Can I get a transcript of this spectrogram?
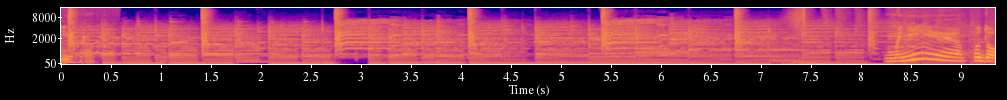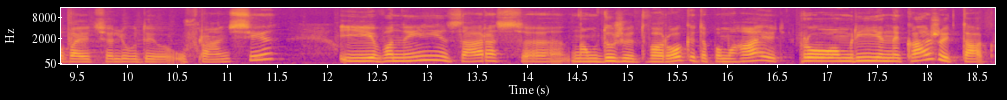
іграх. Мені подобаються люди у Франції, і вони зараз е, нам дуже два роки допомагають. Про мрії не кажуть так,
